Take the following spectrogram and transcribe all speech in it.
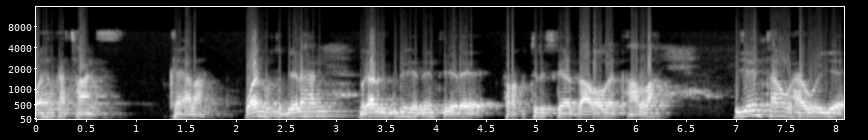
oo ay halkaa jaanis ka helaan. Waa in horta beelahan magaalada gudaheeda inta yaree farakutiriska ee daarood ee taalla iyo intaan waxa weeye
